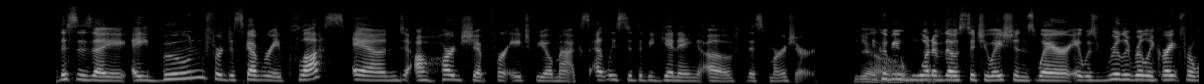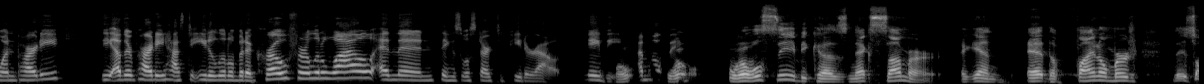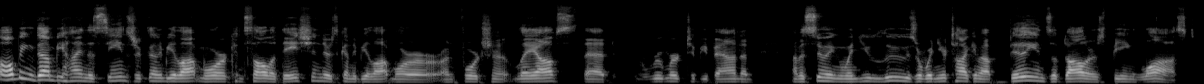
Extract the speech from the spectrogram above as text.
this is a a boon for Discovery Plus and a hardship for HBO Max, at least at the beginning of this merger. Yeah. It could be one of those situations where it was really, really great for one party, the other party has to eat a little bit of crow for a little while and then things will start to peter out. Maybe. Well, i'm hoping. well, well, we'll see because next summer again at the final merge it's all being done behind the scenes. There's going to be a lot more consolidation. There's going to be a lot more unfortunate layoffs that rumored to be bound and i'm assuming when you lose or when you're talking about billions of dollars being lost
